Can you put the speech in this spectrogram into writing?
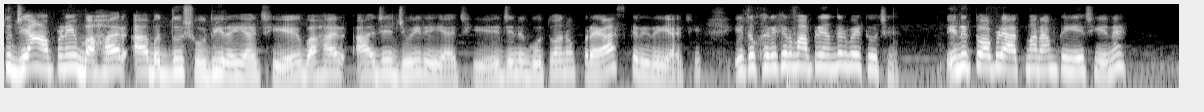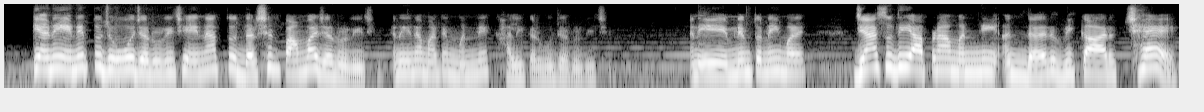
તો જ્યાં આપણે બહાર આ બધું શોધી રહ્યા છીએ, બહાર આ જે જોઈ રહ્યા છીએ, જેને ગોતવાનો પ્રયાસ કરી રહ્યા છીએ, એ તો ખરેખરમાં આપણી અંદર બેઠો છે. એને તો આપણે આત્મારામ કહીએ છીએ ને? કે અને એને તો જોવો જરૂરી છે, એના તો દર્શન પામવા જરૂરી છે, અને એના માટે મનને ખાલી કરવું જરૂરી છે. અને એ એમને એમ તો નહીં મળે. જ્યાં સુધી આપણા મનની અંદર વિકાર છે,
